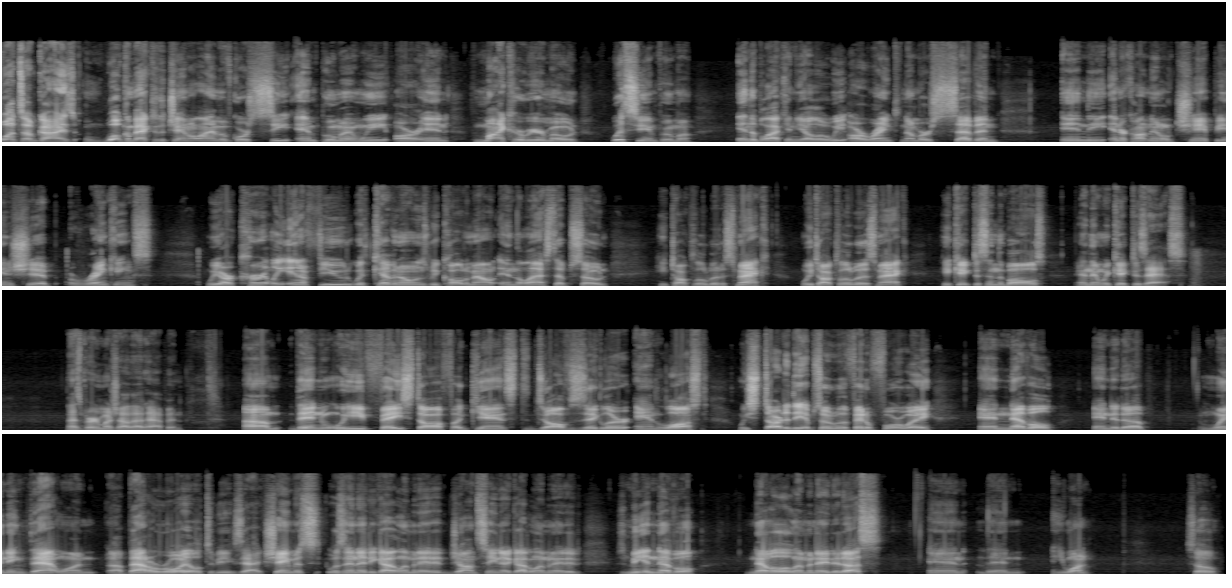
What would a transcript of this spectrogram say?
What's up guys? Welcome back to the channel. I am of course CM Puma and we are in my career mode with CM Puma in the black and yellow. We are ranked number 7 in the Intercontinental Championship rankings. We are currently in a feud with Kevin Owens. We called him out in the last episode. He talked a little bit of smack. We talked a little bit of smack. He kicked us in the balls and then we kicked his ass. That's pretty much how that happened. Um, then we faced off against Dolph Ziggler and lost. We started the episode with a fatal four way, and Neville ended up winning that one. Uh, Battle Royal, to be exact. Sheamus was in it. He got eliminated. John Cena got eliminated. It was me and Neville. Neville eliminated us, and then he won. So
